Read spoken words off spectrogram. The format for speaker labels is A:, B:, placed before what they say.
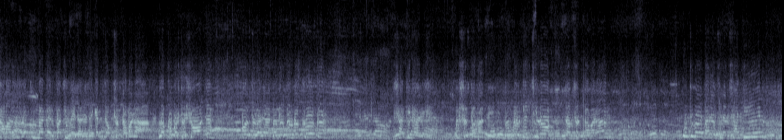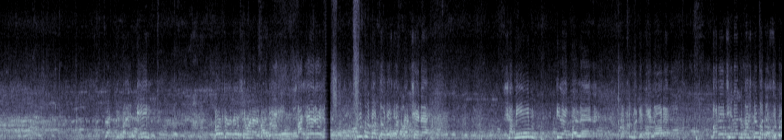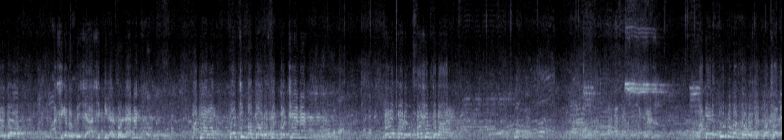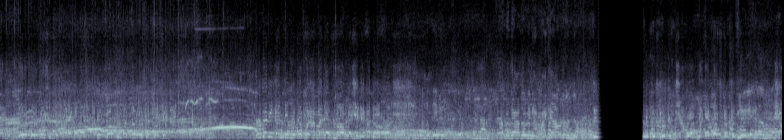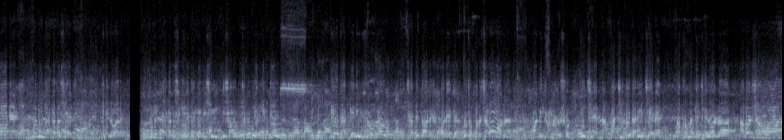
A: Camara রক্ষণ ভাগের প্রাচীর হয়ে দাঁড়িয়ে দেখেন জংশন কামারা লক্ষ্যবস্তু শট, বল চলে যায় দলীয় গোলরক্ষক। শাকিনের বিশ্বস্ত হাতে দুর্বল কিক ছিল জংশন কামারা উঁচু করে দাঁড়িয়েছিলেন শাকিন রাখতে পারেননি। বল চলে যায় সীমানার বাইরে। মাঠের অবস্থান করছেন শামীম। ক্লিয়ার করলেন। তখন বাগের খেলোয়াড় বাড়িয়েছিলেন দশ নম্বর জাস্তি পরিত আশিকের উদ্দেশ্যে। আশিক ক্লিয়ার করলেন। মাঠের পশ্চিম প্রান্তে অবস্থান করছেন গোলকপুর বসন্ত বাহার মাঠের পূর্ব প্রান্তে অবস্থান করছেন গোলকপুর বসন্ত বাহার একাদশ। মাঠের পশ্চিম প্রান্তে অবস্থান করছেন উদানিকান্দি মুজফর ফাউন্ডেশন একাদশ।
B: আমরা
A: প্রস্তুত শাহন মাঠের মাঝপ্রান্ত দিয়ে শাহনে কুমিল্লা একাদশের খেলোয়াড়। কুমিল্লা একাদশে খেলে থাকেন সেই শাহন চমৎকার কিন্তু খেলে থাকেন এই ফুটবল সাথে তার অনেক বোঝাপড়া অনেক সুন্দর দিয়েছিলেন না পাঁচিল হয়ে দাঁড়িয়েছেন তখন নাকি খেলোয়াড়রা। আবার শাহন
